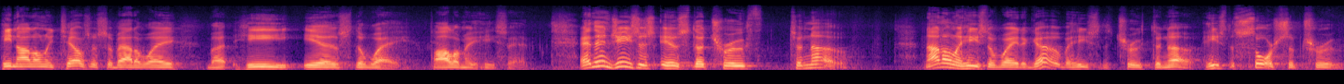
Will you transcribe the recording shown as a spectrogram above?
he not only tells us about a way, but he is the way. Follow me, he said. And then Jesus is the truth to know. Not only he's the way to go, but he's the truth to know. He's the source of truth.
